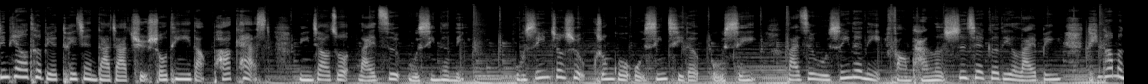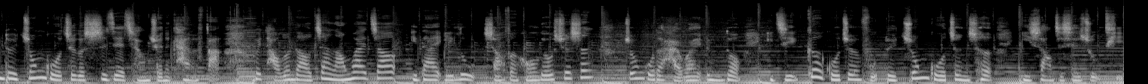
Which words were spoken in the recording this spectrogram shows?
今天要特别推荐大家去收听一档 podcast，名叫做《来自五星的你》。五星就是中国五星旗的五星。来自五星的你访谈了世界各地的来宾，听他们对中国这个世界强权的看法，会讨论到战狼外交、一带一路、小粉红留学生、中国的海外运动，以及各国政府对中国政策以上这些主题。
